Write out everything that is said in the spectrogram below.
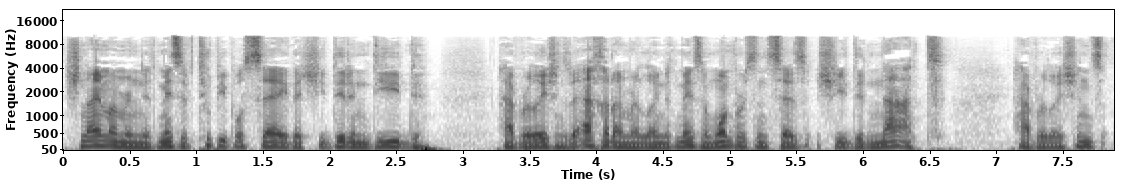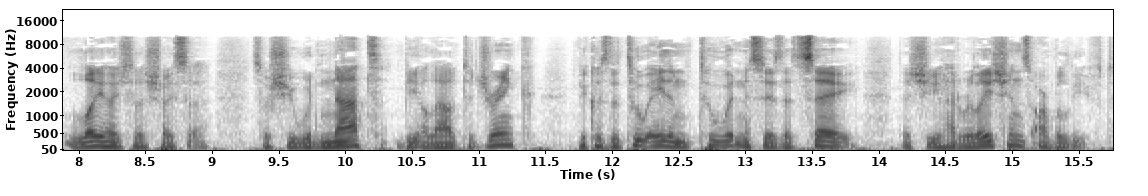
Shnaim Nitmes, if two people say that she did indeed have relations Echad Amr Nitmes, and one person says she did not have relations, so she would not be allowed to drink because the two Adam, two witnesses that say that she had relations are believed.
